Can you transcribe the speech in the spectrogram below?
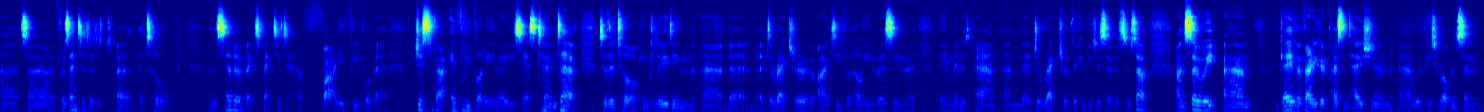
Uh, so I presented a, a, a talk, and instead of expecting to have five people there, just about everybody in OUCS turned up to the talk, including uh, the, the, director of IT for the whole university and the, the administ- um, and the director of the computer service himself. And so we um, gave a very good presentation uh, with Peter Robinson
